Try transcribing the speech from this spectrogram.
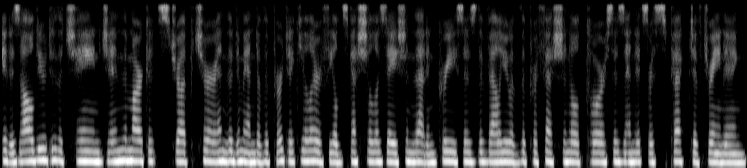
It is all due to the change in the market structure and the demand of a particular field specialization that increases the value of the professional courses and its respective training.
